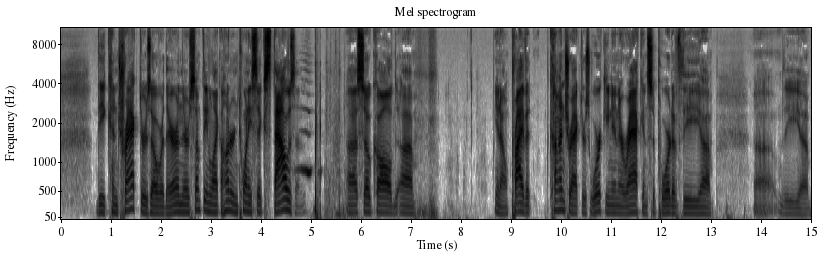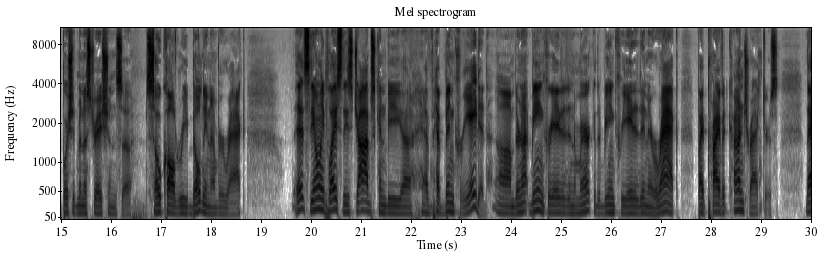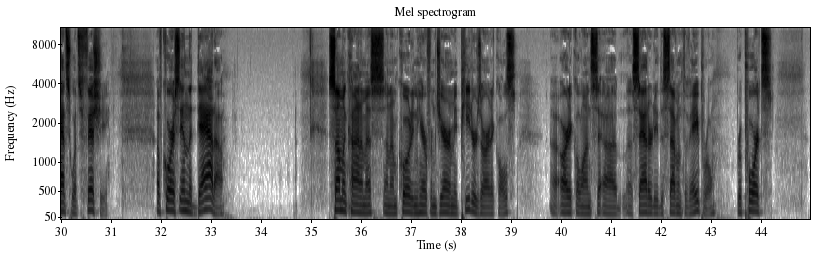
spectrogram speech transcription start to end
the contractors over there, and there's something like 126,000 uh, so-called, uh, you know, private contractors working in Iraq in support of the uh, uh, the uh, Bush administration's uh, so-called rebuilding of Iraq. It's the only place these jobs can be have have been created. Um, they're not being created in America; they're being created in Iraq by private contractors. That's what's fishy. Of course, in the data, some economists, and I'm quoting here from Jeremy Peters' articles, uh, article on uh, Saturday, the 7th of April, reports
